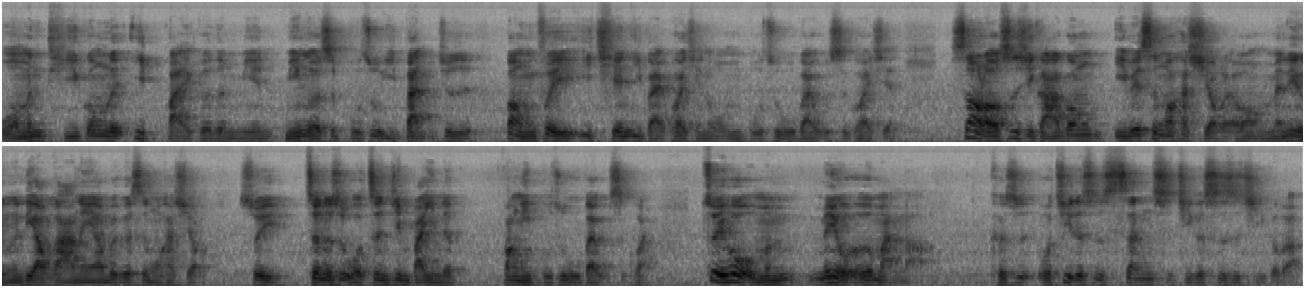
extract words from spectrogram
我们提供了一百个的名名额是补助一半，就是报名费一千一百块钱的，我们补助五百五十块钱。邵老师是甲我讲，以为生活较小了，我们那有人撩咖呢，要不个生活较小，所以真的是我真金白银的帮你补助五百五十块。最后我们没有额满啦，可是我记得是三十几个、四十几个吧。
